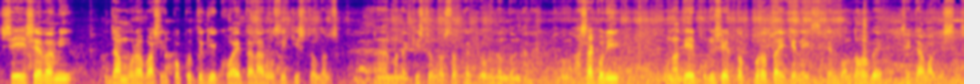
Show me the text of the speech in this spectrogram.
সেই হিসেবে আমি জাম্বুরাবাসীর পক্ষ থেকে খোয়াই থানার ওসি কৃষ্ণধন আহ, মানে কৃষ্ণধন সরকারকে অভিনন্দন জানাই। এবং আশা করি ওনাদের পুলিশের তৎপরতা এখানে অ্যাক্সিডেন্ট বন্ধ হবে সেটা আমার বিশ্বাস।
